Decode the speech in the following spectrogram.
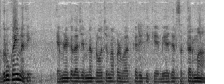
અઘરું કંઈ નથી. એમણે કદાચ એમના પ્રવચનમાં પણ વાત કરી હતી કે બે હજાર સત્તરમાં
